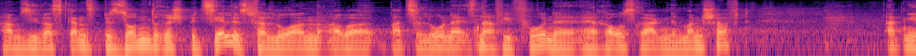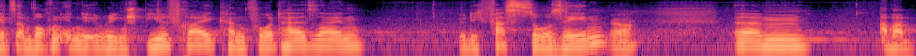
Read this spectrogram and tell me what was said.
haben sie was ganz Besonderes, Spezielles verloren. Aber Barcelona ist nach wie vor eine herausragende Mannschaft. Hatten jetzt am Wochenende übrigens spielfrei, kann Vorteil sein. Würde ich fast so sehen. Ja. Ähm, aber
